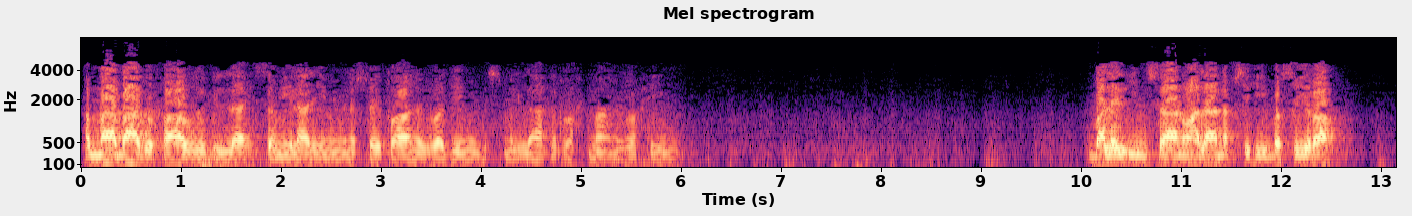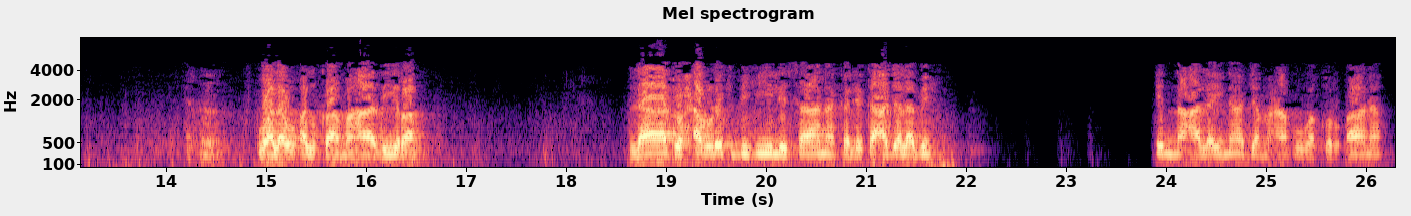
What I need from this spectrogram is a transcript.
أما بعد، فأعوذ بالله السميع العليم من الشيطان الرجيم. بسم الله الرحمن الرحيم. بل الإنسان على نفسه بصيرا ولو ألقى معاذيرا لا تحرك به لسانك لتعجل به. إن علينا جمعه وقرآنه.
